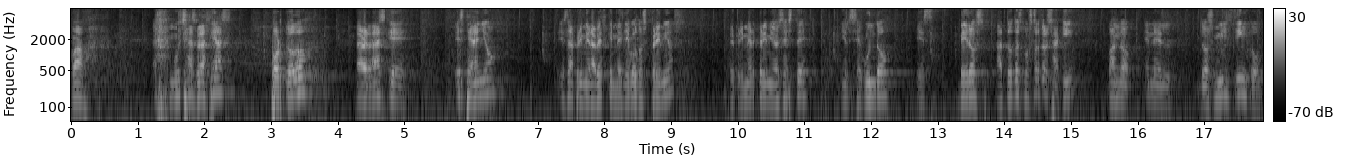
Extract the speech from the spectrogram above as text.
wow. Muchas gracias por todo. La verdad es que este año es la primera vez que me llevo dos premios. El primer premio es este y el segundo es veros a todos vosotros aquí cuando en el 2005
